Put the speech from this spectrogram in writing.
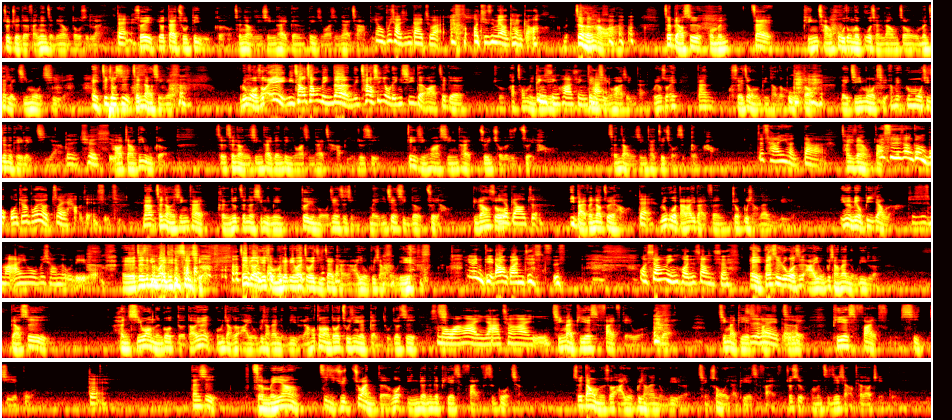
就觉得反正怎么样都是烂，对，所以又带出第五个成长型心态跟定型化心态差别。因为我不小心带出来，我其实没有看稿，这很好啊，这表示我们在平常互动的过程当中，我们在累积默契了。哎，这就是成长型哎。如果说哎，你超聪明的，你超心有灵犀的，哇，这个。啊，聪明定型化心态，定型化心态。我就说，哎，但随着我们平常的互动，累积默契，啊，没，默契真的可以累积啊。对，确实。好，讲第五个，这个成长型心态跟定型化心态差别，就是定型化心态追求的是最好，成长型心态追求的是更好。这差异很大，差异非常大。但世界上根本不，我觉得不会有最好这件事情。那成长型心态可能就真的心里面对于某一件事情，每一件事情都有最好。比方说一个标准。一百分叫最好，对。如果达到一百分，就不想再努力了，因为没有必要了。就是什么阿姨，我不想努力了。呃，这是另外一件事情。这个也许我们可以另外做一集再谈。阿姨，我不想努力。因为你提到关键词，我乡民魂上身。哎，但是如果是阿姨，我不想再努力了，表示很希望能够得到。因为我们讲说阿姨，我不想再努力了，然后通常都会出现一个梗图，就是什么王阿姨啊、陈阿姨，请买 PS Five 给我，对不对？请买 PS 之类，PS Five 是结果，对。但是怎么样自己去赚的或赢的那个 PS Five 是过程。所以当我们说阿姨我不想再努力了，请送我一台 PS Five，就是我们直接想要跳到结果。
